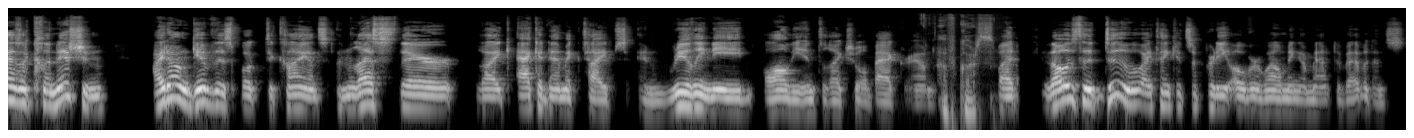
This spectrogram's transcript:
as a clinician, I don't give this book to clients unless they're like academic types and really need all the intellectual background. Of course. But those that do, I think it's a pretty overwhelming amount of evidence.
